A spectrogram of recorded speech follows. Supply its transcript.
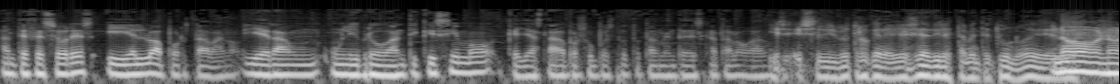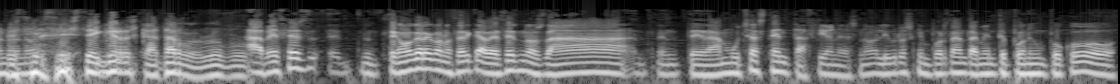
antecesores y él lo aportaba, ¿no? Y era un, un, libro antiquísimo que ya estaba, por supuesto, totalmente descatalogado. Y ese, ese libro otro que debía ser directamente tú, ¿no? No, no, no. no. Este, este hay que rescatarlo, ¿no? A veces, eh, tengo que reconocer que a veces nos da, te da muchas tentaciones, ¿no? Libros que importan también te pone un poco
